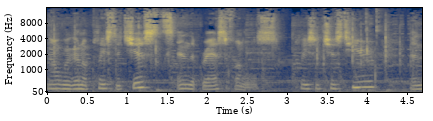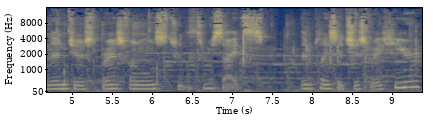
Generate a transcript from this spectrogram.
Now we're gonna place the chests and the brass funnels. Place a chest here and then just brass funnels to the three sides. Then place a chest right here,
